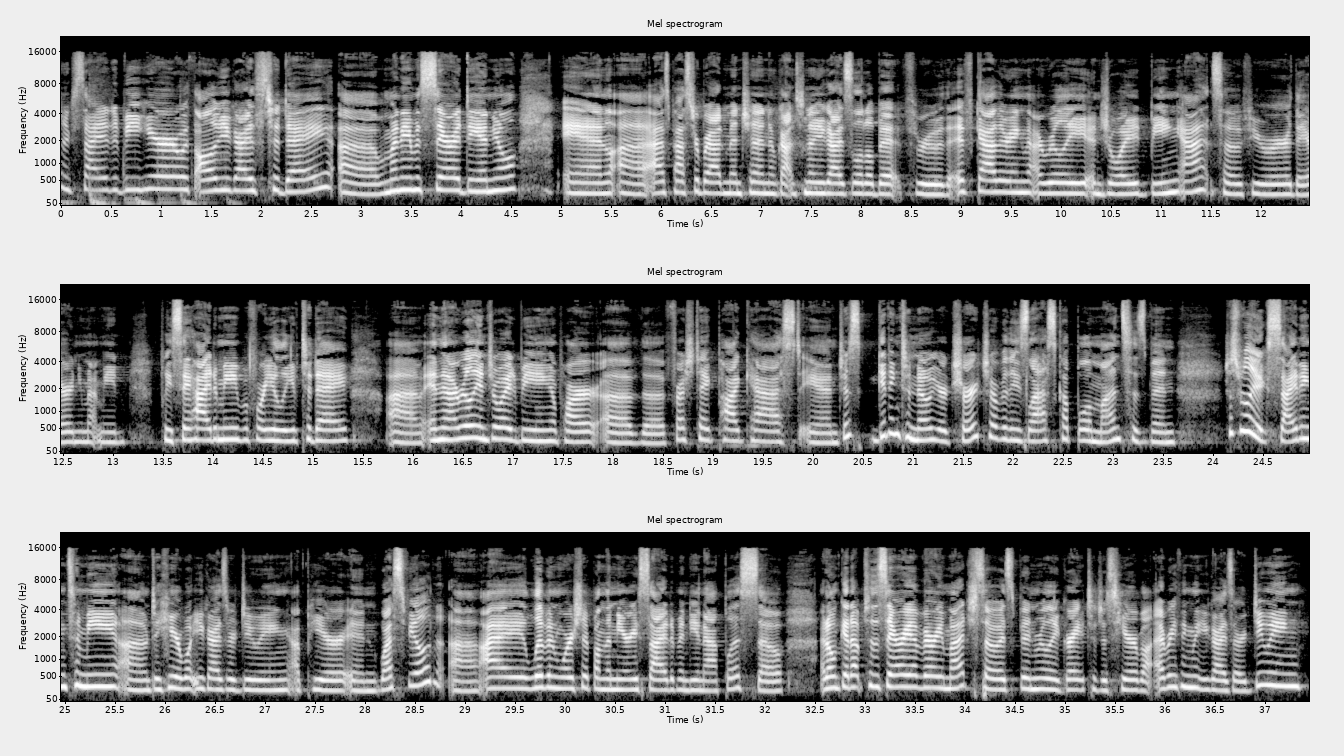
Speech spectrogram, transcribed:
Excited to be here with all of you guys today. Uh, my name is Sarah Daniel, and uh, as Pastor Brad mentioned, I've gotten to know you guys a little bit through the IF gathering that I really enjoyed being at. So if you were there and you met me, please say hi to me before you leave today. Um, and then I really enjoyed being a part of the Fresh Take podcast and just getting to know your church over these last couple of months has been just really exciting to me um, to hear what you guys are doing up here in Westfield. Uh, I live and worship on the Near East side of Indianapolis, so I don't get up to this area very much. So it's been really great to just hear about everything that you guys are doing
